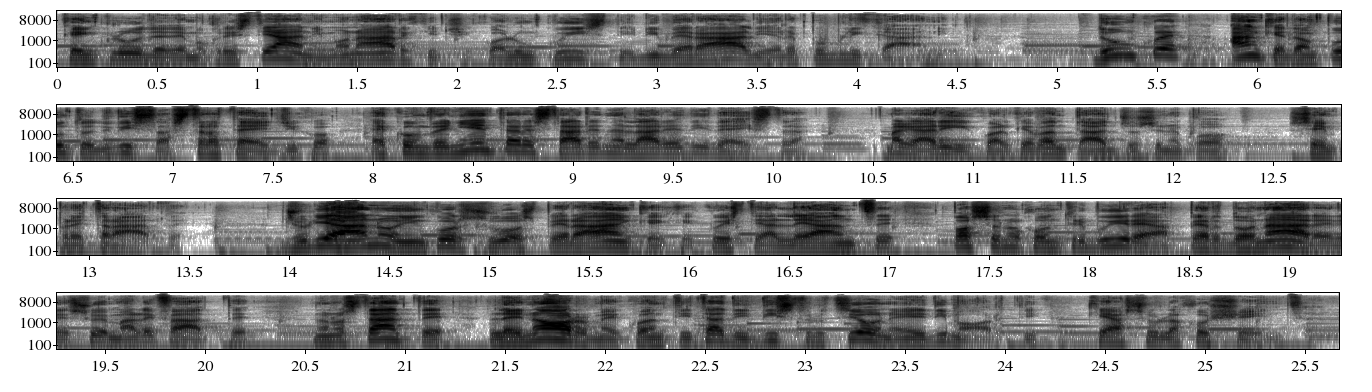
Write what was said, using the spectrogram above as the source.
che include democristiani, monarchici, qualunquisti, liberali e repubblicani. Dunque, anche da un punto di vista strategico, è conveniente restare nell'area di destra. Magari qualche vantaggio se ne può sempre trarre. Giuliano in cuor suo spera anche che queste alleanze possano contribuire a perdonare le sue malefatte nonostante l'enorme quantità di distruzione e di morti che ha sulla coscienza.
